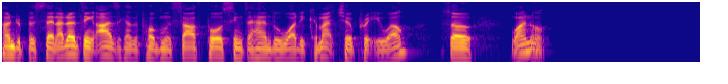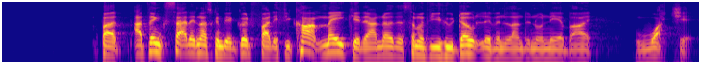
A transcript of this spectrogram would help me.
100%. I don't think Isaac has a problem with Southpaw. Seems to handle Wadi Camacho pretty well. So why not? But I think Saturday night's going to be a good fight. If you can't make it, I know there's some of you who don't live in London or nearby, watch it.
